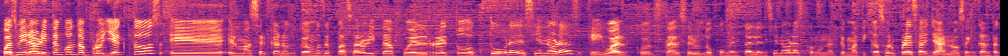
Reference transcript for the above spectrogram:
Pues mira, ahorita en cuanto a proyectos, eh, el más cercano que acabamos de pasar ahorita fue el reto de octubre de 100 horas, que igual consta de ser un documental en 100 horas con una temática sorpresa, ya nos encanta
